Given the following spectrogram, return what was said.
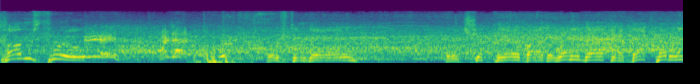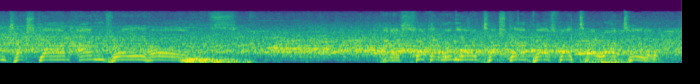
comes through. First and goal. Little chip there by the running back and a backpedaling touchdown, Andre Holmes. And a second one-yard touchdown pass by Tyrod Taylor.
